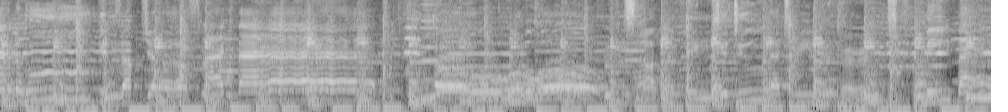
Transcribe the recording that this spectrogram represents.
man who gives up just like that. No, it's not the things you do that really hurts me bad.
